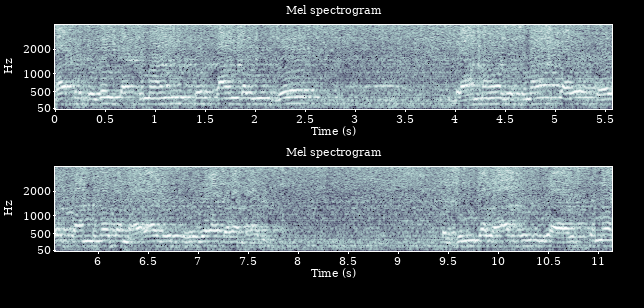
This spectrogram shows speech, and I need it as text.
पत्र दुबई कक्षमान कुरकांडल युद्ध ब्राह्मणों से सुना कहो गौरव पांडवों का महाराज युद्ध हो गया, बड़ा भारी। प्रसून का भार टूट गया, इस समय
